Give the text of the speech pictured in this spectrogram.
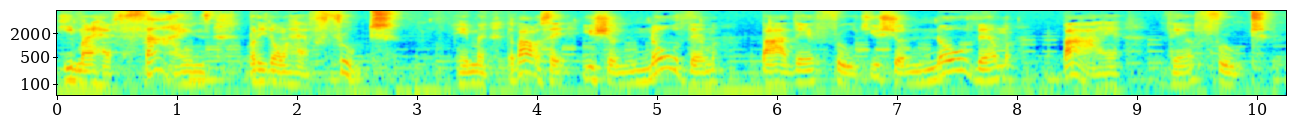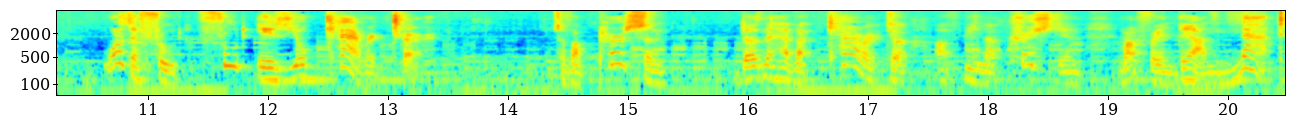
He might have signs, but he don't have fruit. Amen. The Bible says you should know them by their fruits. You should know them by their fruit. What is a fruit? Fruit is your character. So if a person doesn't have a character of being a Christian, my friend, they are not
